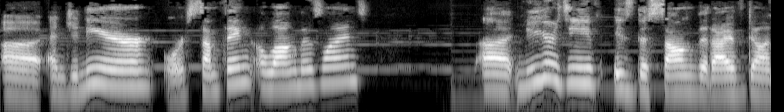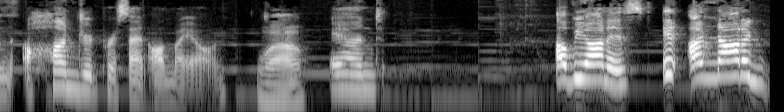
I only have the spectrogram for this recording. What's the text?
uh, engineer or something along those lines. Uh, New Year's Eve is the song that I've done hundred percent on my own. Wow! And I'll be honest, it, I'm not a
